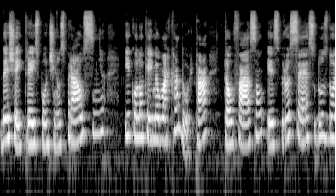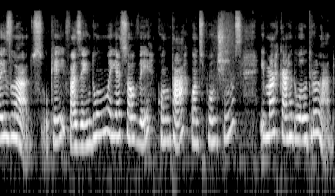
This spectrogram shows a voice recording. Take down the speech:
deixei três pontinhos pra alcinha e coloquei meu marcador, tá? Então, façam esse processo dos dois lados, ok? Fazendo um, aí é só ver, contar quantos pontinhos e marcar do outro lado,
